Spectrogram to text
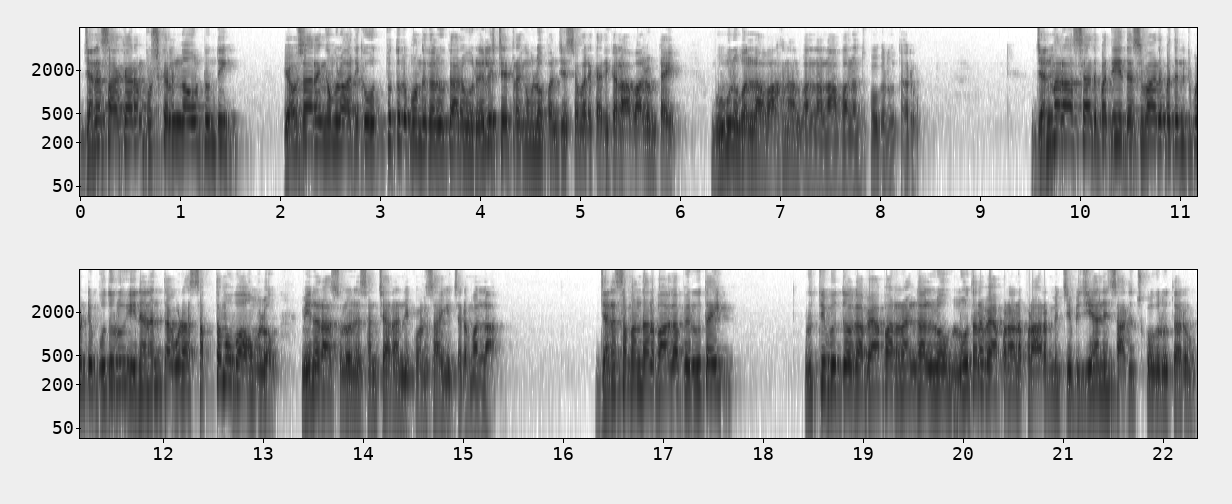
జనసాకారం పుష్కలంగా ఉంటుంది. వ్యవసాయ రంగంలో అధిక ఉత్పత్తులు పొందగలుగుతారు. రియల్ ఎస్టేట్ రంగంలో పనిచేసే వారికి అధిక లాభాలు ఉంటాయి. భూముల వల్ల వాహనాల వల్ల లాభాలు అందుకోగలుగుతారు. జన్మరాశాధిపతి దశమాధిపతి అయినటువంటి బుధుడు ఈ నెలంతా కూడా సప్తమ భావంలో మీనరాశిలోని సంచారాన్ని కొనసాగించడం వల్ల జన సంబంధాలు బాగా పెరుగుతాయి. వృత్తి ఉద్యోగ వ్యాపార రంగాల్లో నూతన వ్యాపారాలు ప్రారంభించి విజయాన్ని సాధించుకోగలుగుతారు.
